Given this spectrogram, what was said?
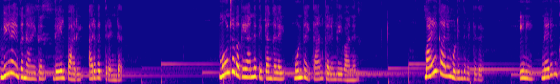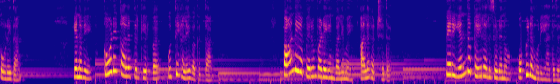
வீரயுக நாயகன் வேல்பாரி அறுபத்தி ரெண்டு மூன்று வகையான திட்டங்களை முன்வைத்தான் கருங்கைவாணன். மழைக்காலம் முடிந்துவிட்டது. இனி நெடும் கோடைதான். எனவே கோடை காலத்திற்கேற்ப உத்திகளை வகுத்தான். பாண்டிய பெரும்படையின் வலிமை அளவற்றது. வேறு எந்த பேரரசுடனும் ஒப்பிட முடியாதது.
